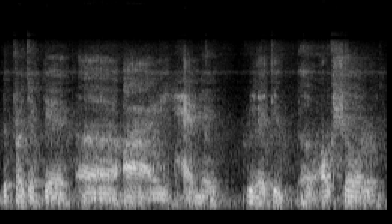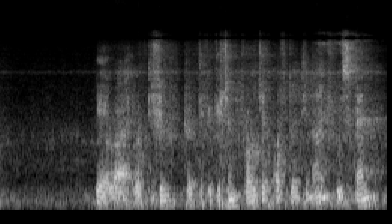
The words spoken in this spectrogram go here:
The project that uh, I handled related uh, offshore there are rectification project of 29 full span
